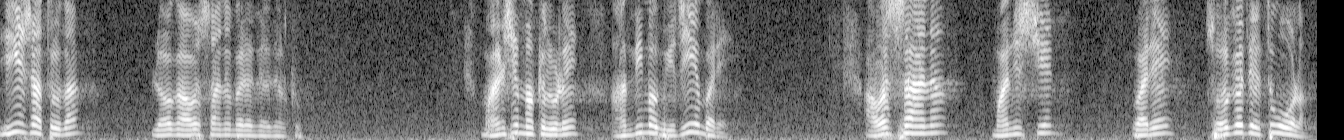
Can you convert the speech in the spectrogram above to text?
ഈ ശത്രുത ലോക അവസാനം വരെ നിലനിൽക്കും. മനുഷ്യ മക്കളുടെ അന്തിമ വിജയം വരെ അവസാന മനുഷ്യൻ വരെ സ്വർഗത്തിലെത്തുവോളം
